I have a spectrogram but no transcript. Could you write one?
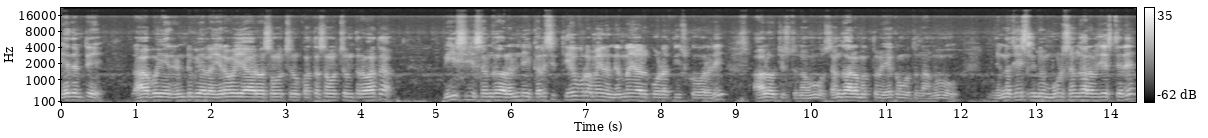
లేదంటే రాబోయే రెండు వేల ఇరవై ఆరో సంవత్సరం కొత్త సంవత్సరం తర్వాత బీసీ సంఘాలన్నీ కలిసి తీవ్రమైన నిర్ణయాలు కూడా తీసుకోవాలని ఆలోచిస్తున్నాము. సంఘాల మొత్తం ఏకమవుతున్నాము. నిన్న చేసిన మేము మూడు సంఘాలు చేస్తేనే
